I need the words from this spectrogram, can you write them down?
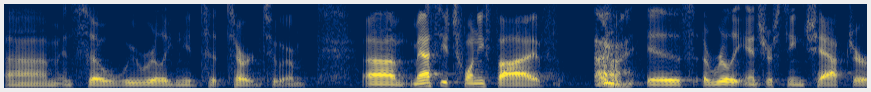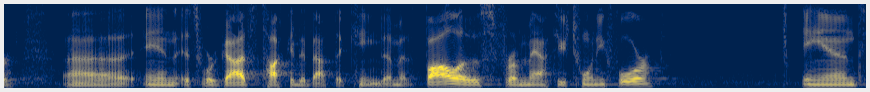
Um, and so we really need to turn to him. Um, Matthew 25 is a really interesting chapter, uh, and it's where God's talking about the kingdom. It follows from Matthew 24. And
